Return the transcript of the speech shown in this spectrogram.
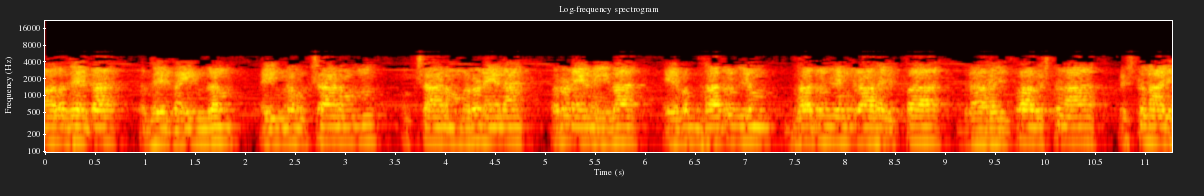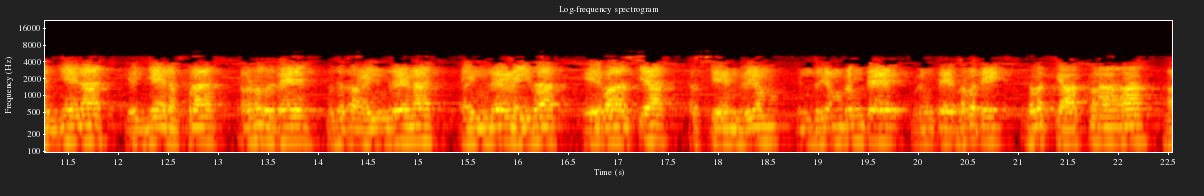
आलभेत लभेत इन्द्रम् ऐन्द्रमुक्षाणम् मुक्षाणम् वरुणेन वरुणेनैव एवम् भ्रातृव्यम् भ्रातृव्यम् ग्राहयित्वा ग्राहयित्वा विष्णुना विष्णुना यज्ञेन यज्ञेन प्रणुदते। नुदत ऐन्द्रेण ऐन्द्रेणैव एवास्य अस्येन्द्रियम् इन्द्रियम् वृन्ते वृन्ते भवति। भवत्यात्मनाः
